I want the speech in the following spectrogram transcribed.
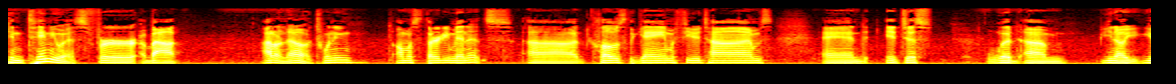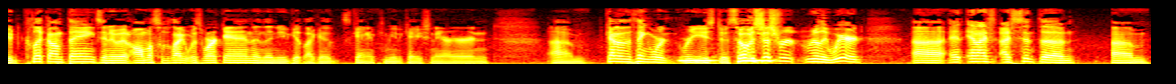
continuous for about I don't know twenty almost thirty minutes. Uh, closed the game a few times, and it just would um, you know you'd click on things and it would almost look like it was working, and then you'd get like a scanner communication error and um, kind of the thing we're we're used to. So it was just re- really weird. Uh, and, and I, I sent the um,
